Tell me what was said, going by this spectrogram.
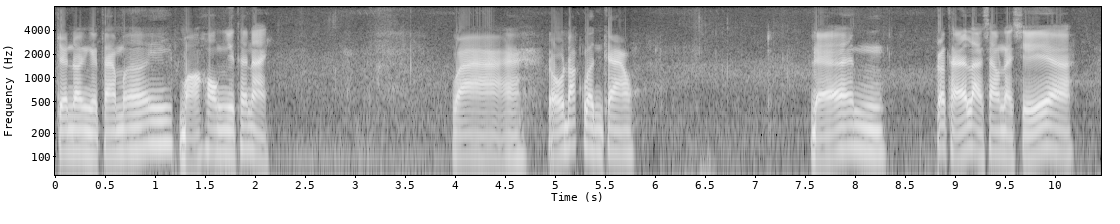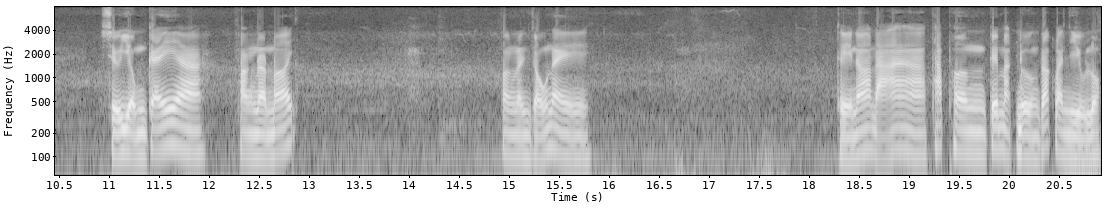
Cho nên người ta mới bỏ hôn như thế này. Và đổ đất lên cao. Để có thể là sau này sẽ à, sử dụng cái à, phần nền mới. Phần nền cũ này thì nó đã thấp hơn cái mặt đường rất là nhiều luôn.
